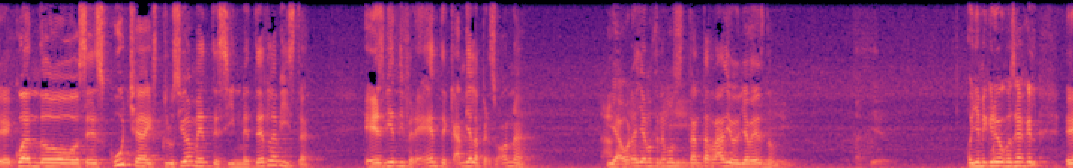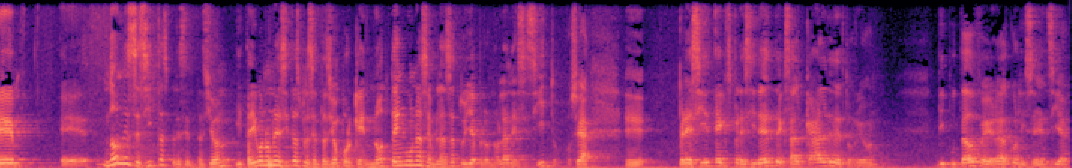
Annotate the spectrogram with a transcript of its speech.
eh, cuando se escucha exclusivamente sin meter la vista, es bien diferente, cambia la persona. Y Ah, ahora ya no sí. tenemos tanta radio, ya ves, ¿no? Sí, Así es. Oye, mi querido José Ángel, eh, eh, no necesitas presentación, y te digo no necesitas presentación porque no tengo una semblanza tuya, pero no la necesito. O sea, eh, presi- expresidente, exalcalde de Torreón, diputado federal con licencia,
